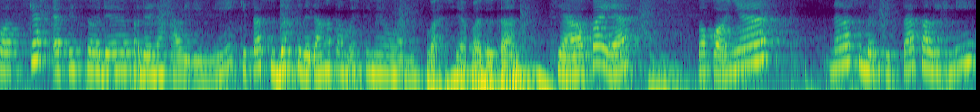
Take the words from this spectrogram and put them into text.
podcast episode perdana kali ini kita sudah kedatangan tamu istimewa nih. Wah siapa tuh Tan? siapa ya? Pokoknya narasumber kita kali ini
